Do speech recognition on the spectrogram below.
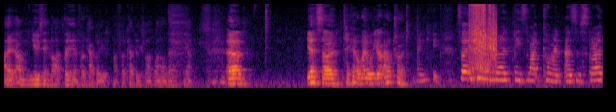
I, I'm using like brilliant vocabulary. My vocabulary's like right up there. Yeah. Um, yeah. So take it away with your outro. Thank you. So if you enjoyed, please like, comment, and subscribe.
